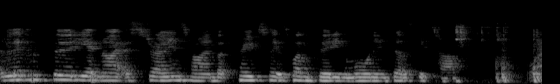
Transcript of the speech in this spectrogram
eleven thirty at night Australian time, but previously it's 1.30 in the morning, so that was a bit tough. Wow.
